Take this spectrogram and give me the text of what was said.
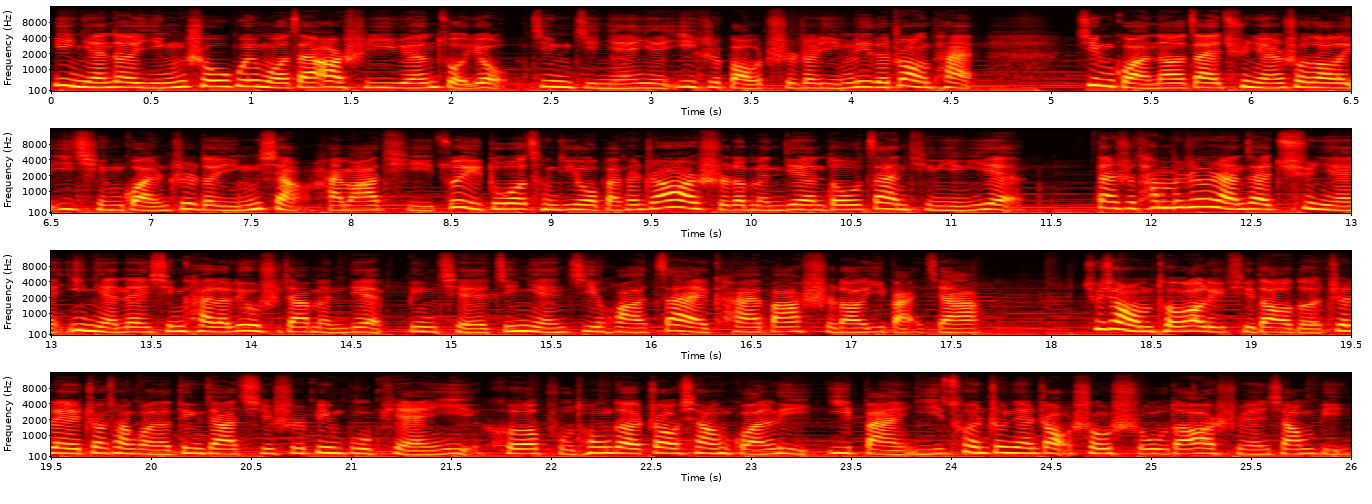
一年的营收规模在二十亿元左右，近几年也一直保持着盈利的状态。尽管呢，在去年受到了疫情管制的影响，海马体最多曾经有百分之二十的门店都暂停营业。但是他们仍然在去年一年内新开了六十家门店，并且今年计划再开八十到一百家。就像我们投稿里提到的，这类照相馆的定价其实并不便宜，和普通的照相馆里一版一寸证件照收十五到二十元相比，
